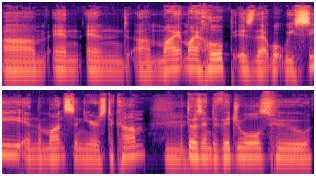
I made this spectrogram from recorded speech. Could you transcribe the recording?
Um, and and um, my my hope is that what we see in the months and years to come, Mm. that those individuals who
